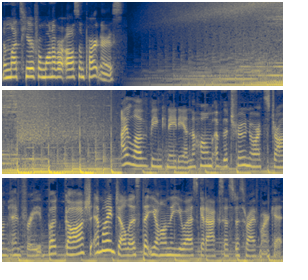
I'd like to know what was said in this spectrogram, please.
And let's hear from one of our awesome partners. I love being Canadian, the home of the true North, strong and free. But gosh, am I jealous that y'all in the US get access to Thrive Market.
